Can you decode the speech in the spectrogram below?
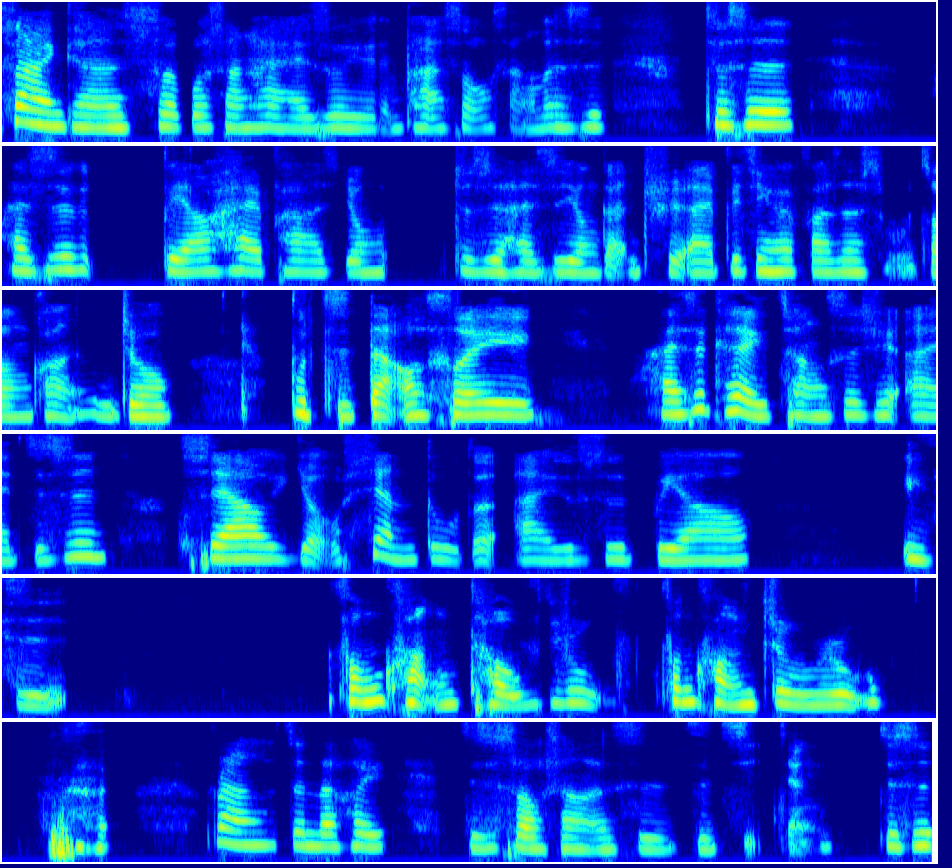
虽然可能受过伤害，还是有点怕受伤，但是就是。还是不要害怕，勇就是还是勇敢去爱，毕竟会发生什么状况你就不知道，所以还是可以尝试去爱，只是是要有限度的爱，就是不要一直疯狂投入、疯狂注入，不然真的会只是受伤的是自己。这样就是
